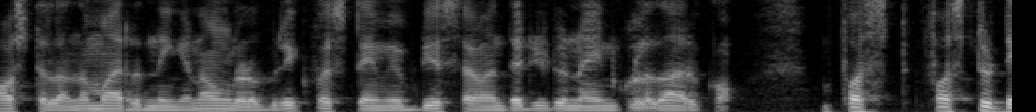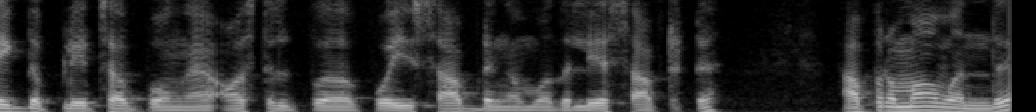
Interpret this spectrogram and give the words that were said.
ஹாஸ்டல் அந்த மாதிரி இருந்தீங்கன்னா உங்களோட பிரேக்ஃபாஸ்ட் டைம் எப்படியும் செவன் தேர்ட்டி டு நைன்குள்ளே தான் இருக்கும். ஃபஸ்ட் ஃபஸ்ட்டு டேக் த பிளேட்ஸாக போங்க. ஹாஸ்டல் போய் சாப்பிடுங்க. முதல்லையே சாப்பிட்டுட்டு அப்புறமா வந்து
